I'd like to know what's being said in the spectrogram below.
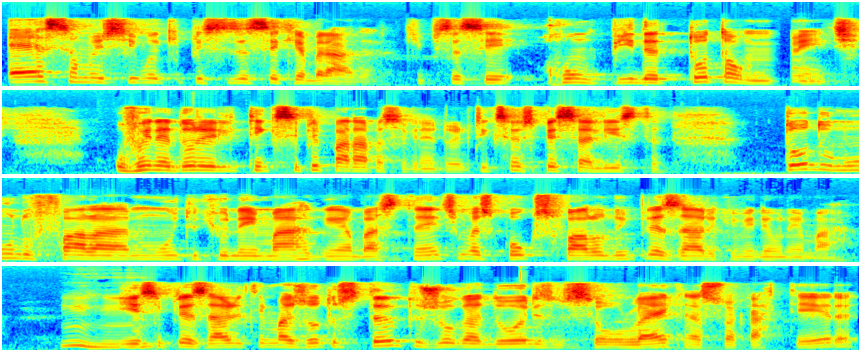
Essa é uma estigma que precisa ser quebrada, que precisa ser rompida totalmente o vendedor ele tem que se preparar para ser vendedor, ele tem que ser um especialista. Todo mundo fala muito que o Neymar ganha bastante, mas poucos falam do empresário que vendeu o Neymar. Uhum. E esse empresário tem mais outros tantos jogadores no seu leque, na sua carteira,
